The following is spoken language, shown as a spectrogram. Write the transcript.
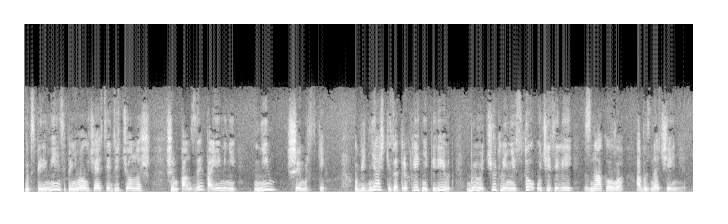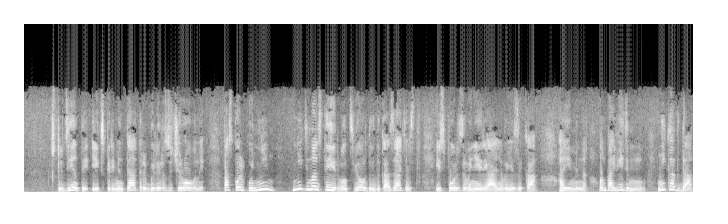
В эксперименте принимал участие детеныш шимпанзе по имени Ним Шимрский. У бедняжки за трехлетний период было чуть ли не сто учителей знакового обозначения. Студенты и экспериментаторы были разочарованы, поскольку Ним не демонстрировал твердых доказательств использования реального языка, а именно, он, по-видимому, никогда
